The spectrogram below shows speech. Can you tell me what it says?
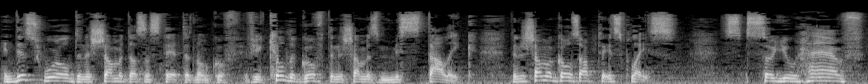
In this world, the neshama doesn't stay at there's no guf. If you kill the guf, the neshama is mistalik. The neshama goes up to its place. So you have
